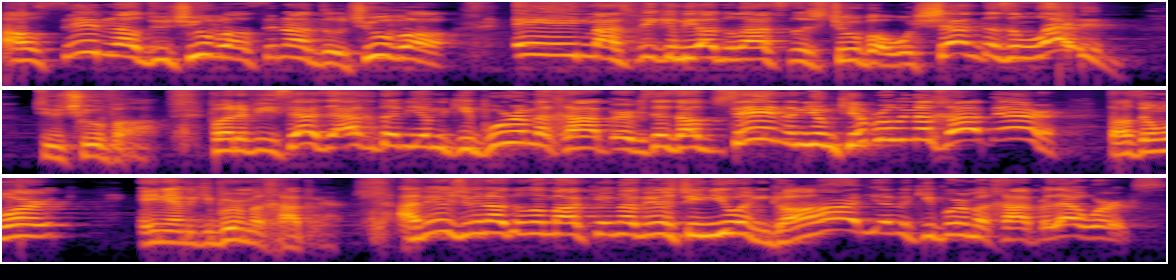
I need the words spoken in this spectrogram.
I'll sin and I'll do tshuva, I'll sin and I'll do tshuva, Ein maspikim biyad last tshuva. Well, Shem doesn't let him do tshuva. But if he says, Yom Kippurim Mechaber, if he says, I'll sin and Yom Kippur will be Mechaber, doesn't work. And Yom Kippur Mechaper. Avir Shvin Adam Lamakim, Avir between you and God, Yom Kippur Mechaper, that works.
